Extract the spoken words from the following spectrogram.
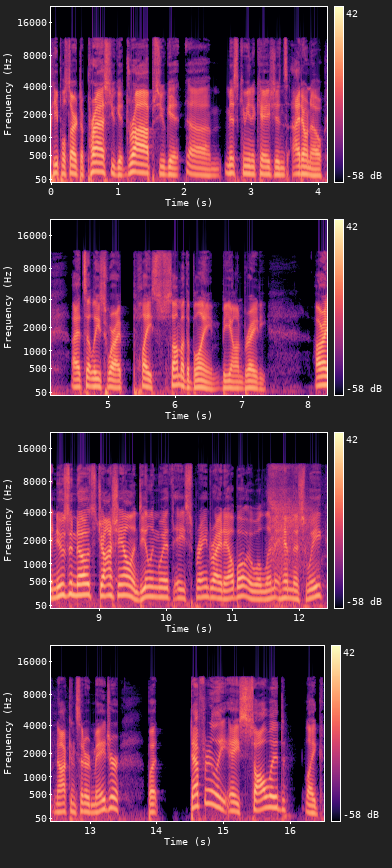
people start to press, you get drops, you get um, miscommunications. I don't know. It's at least where I place some of the blame beyond Brady. All right, news and notes. Josh Allen dealing with a sprained right elbow. It will limit him this week. Not considered major, but definitely a solid, like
